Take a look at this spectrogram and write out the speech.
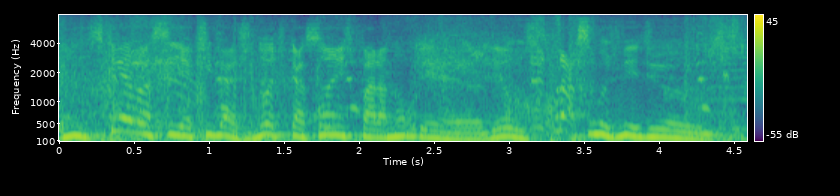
Inscreva-se e ative as notificações para não perder os próximos vídeos!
